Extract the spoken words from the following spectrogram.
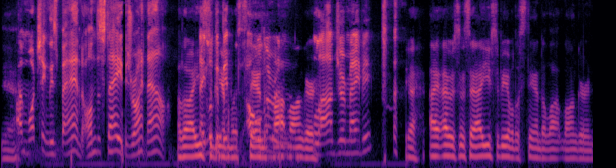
Yeah. I'm watching this band on the stage right now. Although I They used to be able to stand a lot longer. larger, maybe." Yeah, I, I was gonna say I used to be able to stand a lot longer in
